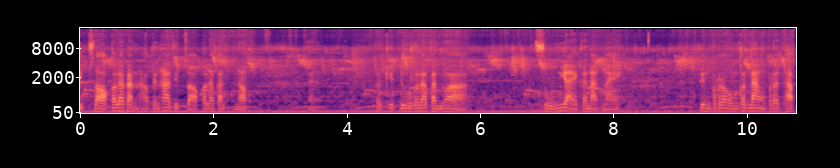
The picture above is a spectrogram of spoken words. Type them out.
สิบศอกก็แล้วกันเอาเป็นห้าสิบศอกก็แล้วกันเนาะเราคิดดูก็แล้วกันว่าสูงใหญ่ขนาดไหน ซึ่งพระองค์ก็นั่งประทับ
